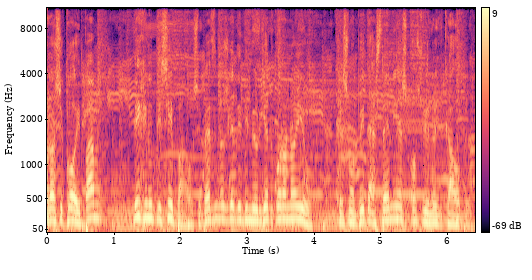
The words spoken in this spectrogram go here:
Ρωσικό ΙΠΑΜ δείχνει τη ΣΥΠΑ ως υπεύθυνος για τη δημιουργία του κορονοϊού. Χρησιμοποιείται ασθένειες ως βιολογικά όπλα.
